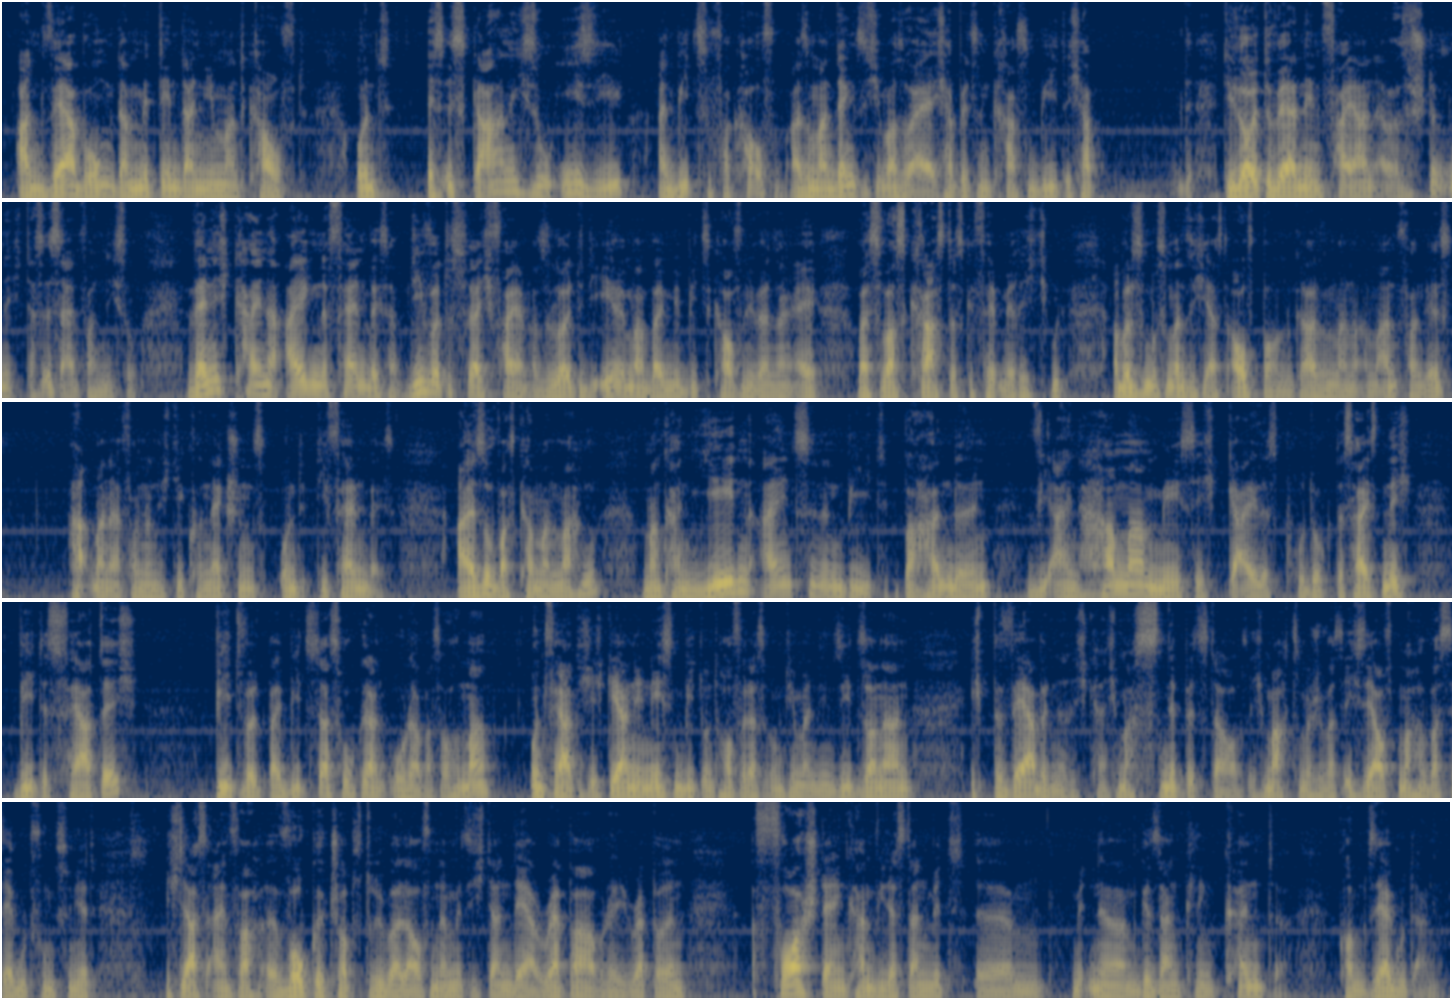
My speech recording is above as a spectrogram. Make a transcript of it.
an Werbung, damit den dann jemand kauft. Und es ist gar nicht so easy, ein Beat zu verkaufen. Also man denkt sich immer so, ey, ich habe jetzt einen krassen Beat, ich habe die Leute werden den feiern, aber das stimmt nicht. Das ist einfach nicht so. Wenn ich keine eigene Fanbase habe, die wird es vielleicht feiern. Also Leute, die eh immer bei mir Beats kaufen, die werden sagen, ey, weißt du was, krass, das gefällt mir richtig gut. Aber das muss man sich erst aufbauen. Und gerade wenn man am Anfang ist, hat man einfach noch nicht die Connections und die Fanbase. Also, was kann man machen? Man kann jeden einzelnen Beat behandeln wie ein hammermäßig geiles Produkt. Das heißt nicht, Beat ist fertig, Beat wird bei Beatstars hochgeladen oder was auch immer, und fertig. Ich gehe an den nächsten Beat und hoffe, dass irgendjemand ihn sieht, sondern ich bewerbe den richtig. Ich mache Snippets daraus. Ich mache zum Beispiel, was ich sehr oft mache, was sehr gut funktioniert. Ich lasse einfach äh, Vocal Chops drüber laufen, damit sich dann der Rapper oder die Rapperin vorstellen kann, wie das dann mit, ähm, mit einem Gesang klingen könnte. Kommt sehr gut an.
